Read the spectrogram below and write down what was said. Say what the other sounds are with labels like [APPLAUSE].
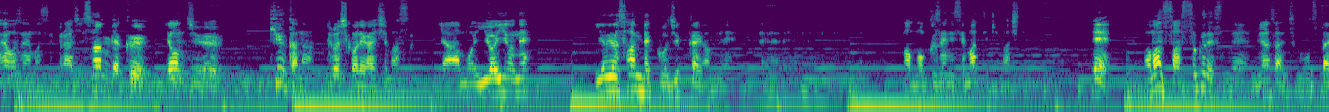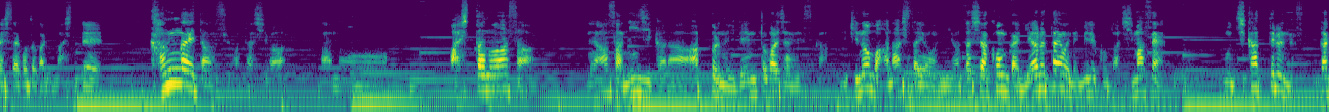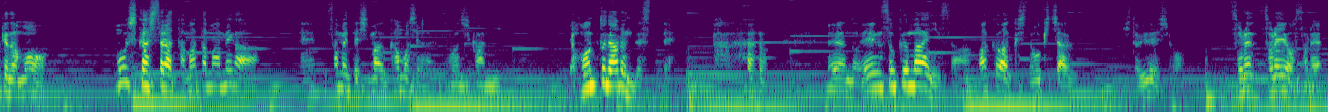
はようございます。村地349かなよろしくお願いします。いやもういよいよね、いよいよ350回がね、えー、まあ、目前に迫ってきまして。で、まあ、まず早速ですね、皆さんにちょっとお伝えしたいことがありまして、考えたんですよ、私は。あのー、明日の朝、ね、朝2時からアップルのイベントがあるじゃないですか。で昨日も話したように、私は今回リアルタイムで見ることはしません。もう誓ってるんです。だけども、もしかしたらたまたま目が、ね、覚めてしまうかもしれないその時間に。いや、本当にあるんですって。[LAUGHS] あの、遠足前にさ、ワクワクして起きちゃう人いるでしょ？それ、それよ、それ。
